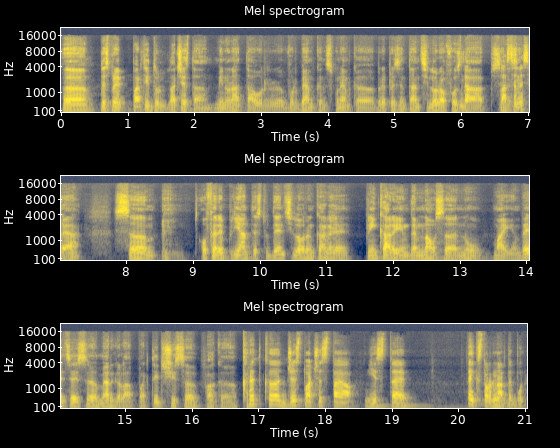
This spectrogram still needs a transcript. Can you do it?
Uh, Despre partidul acesta minunat, Aur, vorbeam când spuneam că reprezentanții lor au fost Da, la la SNSPA SNSPA. să ofere pliante studenților în care prin care îi îndemnau să nu mai învețe, să meargă la partid și să facă... Cred că gestul acesta este extraordinar de bun.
